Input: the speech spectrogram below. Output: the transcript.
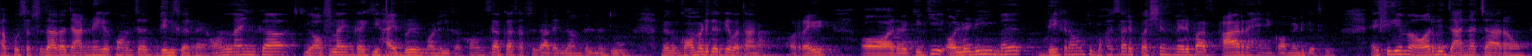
आपको सबसे ज़्यादा जानने का कौन सा दिल कर रहा है? ऑनलाइन का कि ऑफलाइन का कि हाइब्रिड मॉडल का? कौन सा का सबसे ज़्यादा एग्ज़ाम्पल मैं दूँ? मेरे को कॉमेंट करके बताना, और राइट और क्योंकि ऑलरेडी मैं देख रहा हूँ कि बहुत सारे क्वेश्चन मेरे पास आ रहे हैं कॉमेंट के थ्रू इसीलिए मैं और भी जानना चाह रहा हूँ।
